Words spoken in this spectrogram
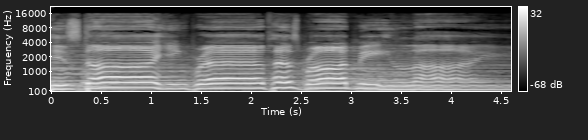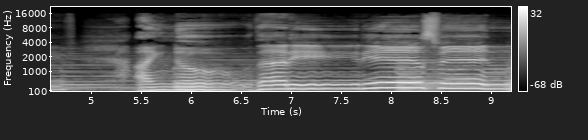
His dying breath has brought me life. I know that it is finished.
